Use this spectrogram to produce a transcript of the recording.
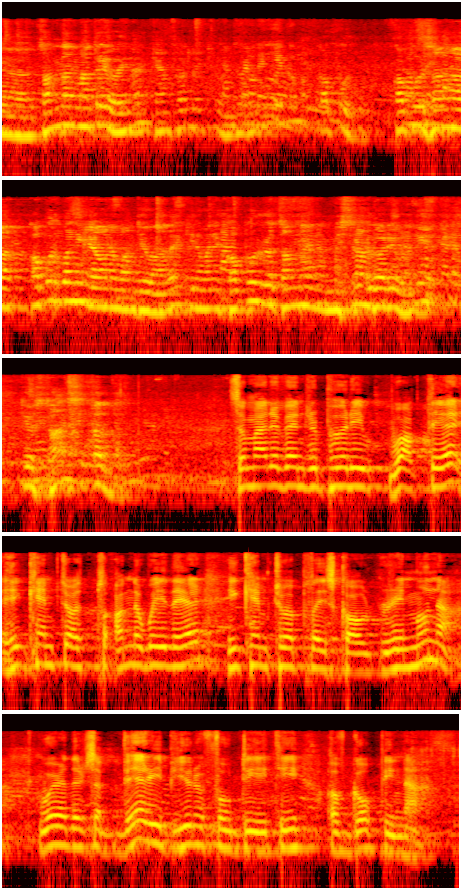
अ, चन्दन मात्रै होइन क्याम्फरले के भन्छ कपुर कपुर पनि ल्याउन मन थियो उहाँलाई किनभने कपुर र चन्दन मिश्रण गर्यो भने त्यो झन् शीतल So Madhavendra Puri walked there, he came to, a, on the way there, he came to a place called Remuna, where there's a very beautiful deity of Gopinath.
